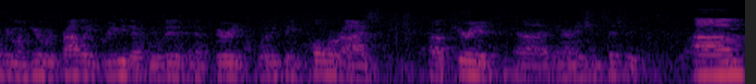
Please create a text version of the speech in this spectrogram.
everyone here would probably agree that we live in a very politically polarized uh, period uh, in our nation's history. Um,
